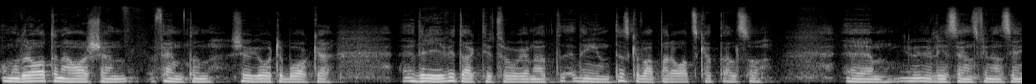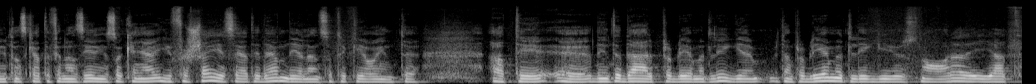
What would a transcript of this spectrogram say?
Och Moderaterna har sedan 15-20 år tillbaka drivit aktivt frågan att det inte ska vara apparatskatt, alltså eh, licensfinansiering utan skattefinansiering så kan jag i och för sig säga att i den delen så tycker jag inte att det, eh, det är inte där problemet ligger. Utan problemet ligger ju snarare i att,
